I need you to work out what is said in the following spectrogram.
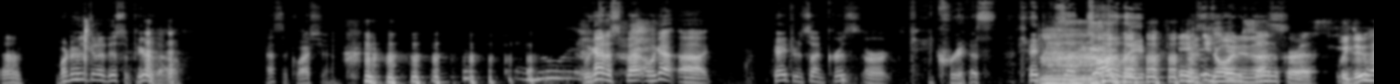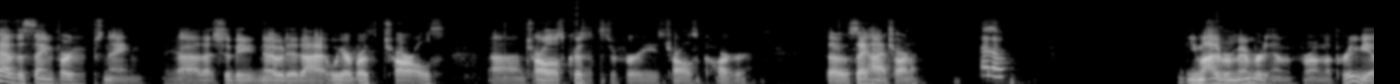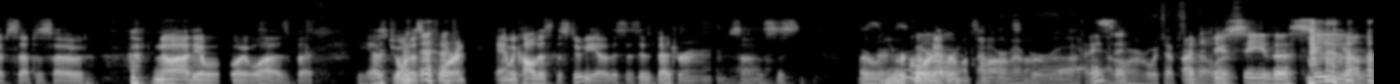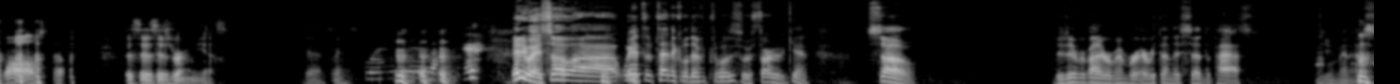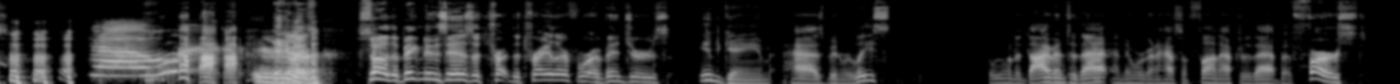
Done. Wonder who's gonna disappear though. That's the question. We got a spe- we got uh Katrin's son Chris or Chris. Katrin's son Charlie is joining son, us. Chris. We do have the same first name. Yeah. Uh, that should be noted. I, we are both Charles. Uh, Charles Christopher. He's Charles Carter. So say hi, Charlie. hello. You might have remembered him from a previous episode. No idea what it was, but he has joined us before, and, and we call this the studio. This is his bedroom. So Oh. this is where we record every once in a don't while. so remember. Uh, I Fancy. don't remember which I episode that do was. see the C on the wall. So. This is his room. Yes. Yes. Way. Anyway, so uh, we had some technical difficulties, so we started again. So, did everybody remember everything they said the past few minutes? No. Anyways, so the big news is the, tra- the trailer for Avengers Endgame has been released. So we want to dive into that, and then we're going to have some fun after that. But first,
